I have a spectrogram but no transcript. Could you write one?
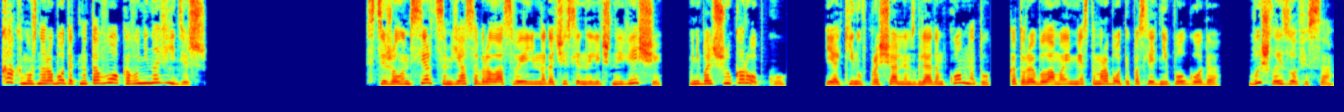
Как можно работать на того, кого ненавидишь? С тяжелым сердцем я собрала свои немногочисленные личные вещи в небольшую коробку и, окинув прощальным взглядом комнату, которая была моим местом работы последние полгода, вышла из офиса.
